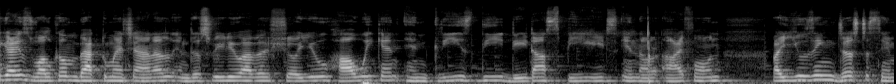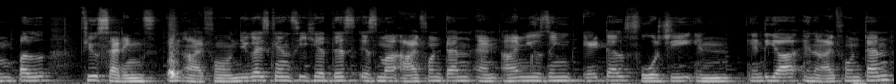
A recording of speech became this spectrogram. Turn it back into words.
guys, welcome back to my channel. In this video, I will show you how we can increase the data speeds in our iPhone by using just a simple few settings in iPhone. You guys can see here, this is my iPhone 10 and I'm using Airtel 4G in India in iPhone 10.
